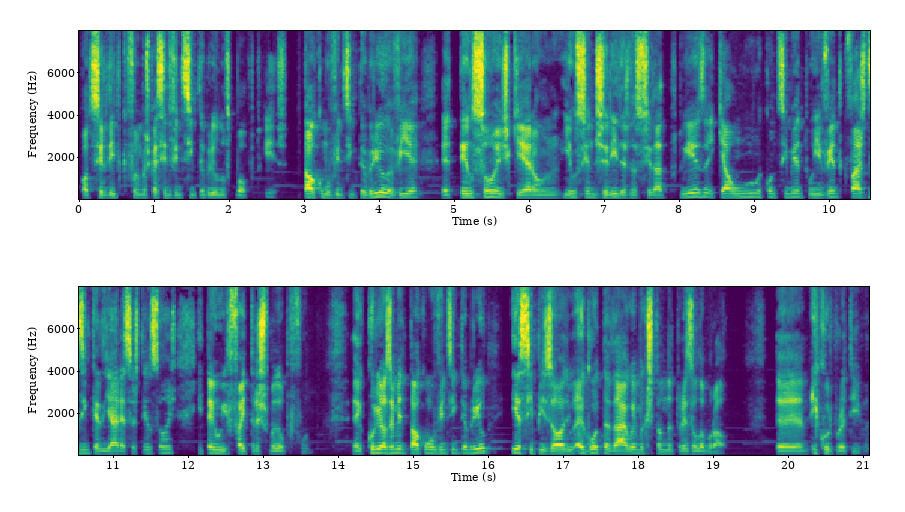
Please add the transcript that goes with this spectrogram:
pode ser dito que foi uma espécie de 25 de Abril no futebol português. Tal como o 25 de Abril, havia eh, tensões que eram, iam sendo geridas na sociedade portuguesa e que há um acontecimento, um evento que faz desencadear essas tensões e tem um efeito transformador profundo. Eh, curiosamente, tal como o 25 de Abril, esse episódio, a gota d'água, é uma questão de natureza laboral eh, e corporativa.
